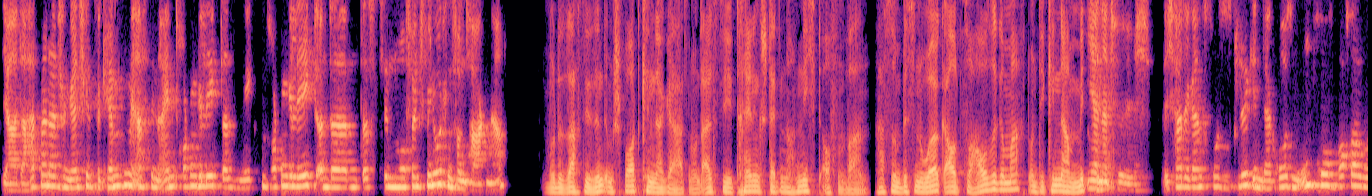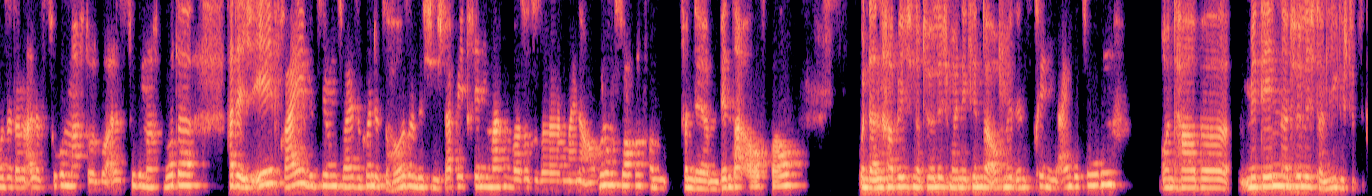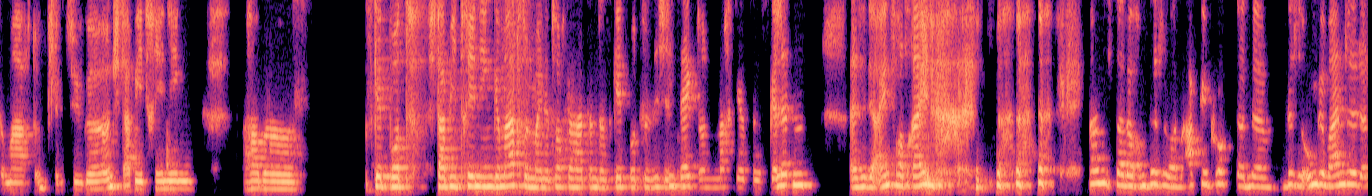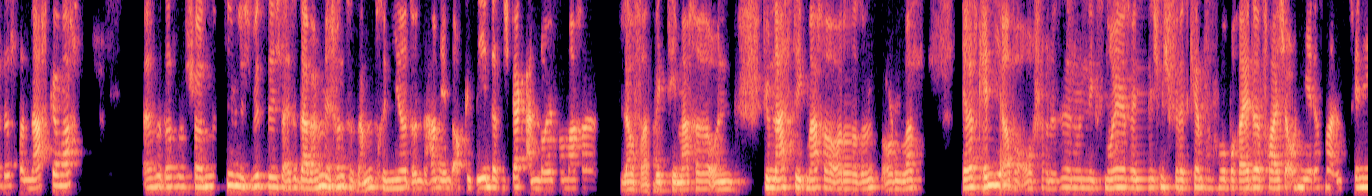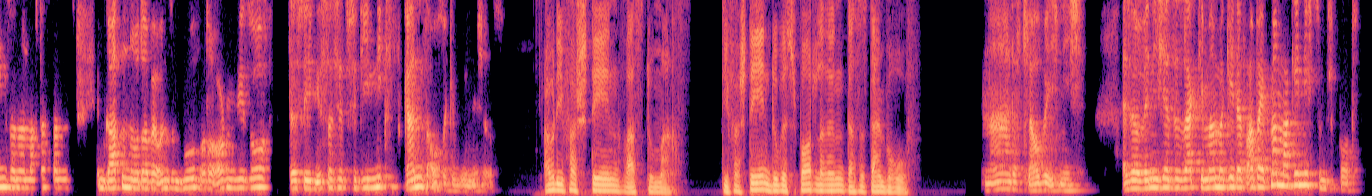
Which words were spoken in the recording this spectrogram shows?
ja, da hat man dann schon ganz schön zu kämpfen. Erst den einen trockengelegt, dann den nächsten trockengelegt und äh, das sind nur fünf Minuten vom Tag, ne? Wo du sagst, die sind im Sportkindergarten und als die Trainingsstätten noch nicht offen waren, hast du ein bisschen Workout zu Hause gemacht und die Kinder haben mit? Ja, natürlich. Ich hatte ganz großes Glück in der großen Umbruchwoche, wo sie dann alles zugemacht oder wo alles zugemacht wurde, hatte ich eh frei, beziehungsweise konnte zu Hause ein bisschen Stabi-Training machen, war sozusagen meine Erholungswoche vom, von dem Winteraufbau. Und dann habe ich natürlich meine Kinder auch mit ins Training einbezogen und habe mit denen natürlich dann Liegestütze gemacht und Klimmzüge und Stabi-Training, habe Skateboard Stabi-Training gemacht und meine Tochter hat dann das Skateboard für sich entdeckt und macht jetzt das Skeleton. Also die Einfahrt rein habe ich da noch ein bisschen was abgeguckt und äh, ein bisschen umgewandelt und das dann nachgemacht. Also das ist schon ziemlich witzig. Also da haben wir schon zusammen trainiert und haben eben auch gesehen, dass ich Berganläufe mache, Lauf-ABT mache und Gymnastik mache oder sonst irgendwas. Ja, das kennen die aber auch schon. Das ist ja nun nichts Neues. Wenn ich mich für Wettkämpfe vorbereite, fahre ich auch nicht jedes Mal ins Training, sondern mache das dann im Garten oder bei uns im Hof oder irgendwie so. Deswegen ist das jetzt für die nichts ganz Außergewöhnliches. Aber die verstehen, was du machst. Die verstehen, du bist Sportlerin, das ist dein Beruf. Na, das glaube ich nicht. Also wenn ich jetzt so sage, die Mama geht auf Arbeit, Mama geht nicht zum Sport.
